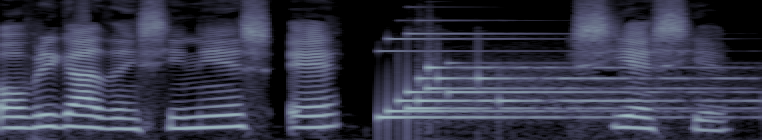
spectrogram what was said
Obrigada em chinês é xie xie. É é.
